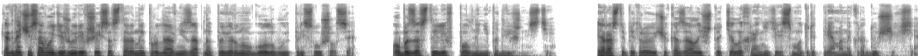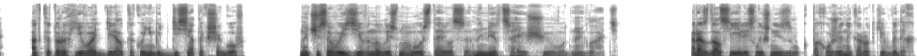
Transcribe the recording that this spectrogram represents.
Когда часовой, дежуривший со стороны пруда, внезапно повернул голову и прислушался, оба застыли в полной неподвижности. Эрасту Петровичу казалось, что телохранитель смотрит прямо на крадущихся от которых его отделял какой-нибудь десяток шагов, но часовой зевнул и снова уставился на мерцающую водную гладь. Раздался еле слышный звук, похожий на короткий выдох.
